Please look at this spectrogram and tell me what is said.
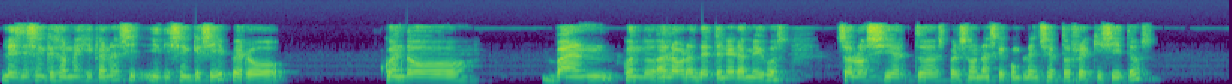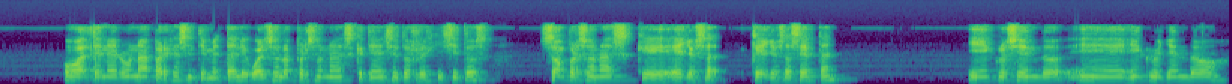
les dicen que son mexicanas y, y, dicen que sí, pero cuando van, cuando a la hora de tener amigos, solo ciertas personas que cumplen ciertos requisitos o al tener una pareja sentimental, igual solo personas que tienen ciertos requisitos son personas que ellos, que ellos aceptan, incluyendo, eh, incluyendo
